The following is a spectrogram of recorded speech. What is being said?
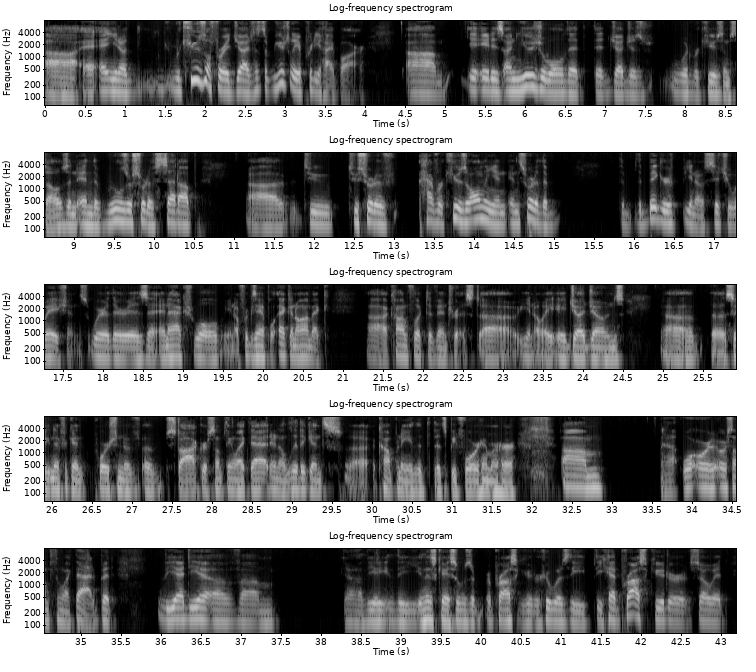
Uh, and, and, you know, recusal for a judge that's usually a pretty high bar. Um, it, it is unusual that that judges would recuse themselves, and, and the rules are sort of set up uh, to to sort of have recusal only in, in sort of the, the, the bigger you know situations where there is an actual you know for example economic uh, conflict of interest. Uh, you know, a, a judge owns uh, a significant portion of, of, stock or something like that in a litigant's uh, company that, that's before him or her, um, uh, or, or, or something like that. But the idea of um, uh, the the in this case it was a, a, prosecutor who was the the head prosecutor, so it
